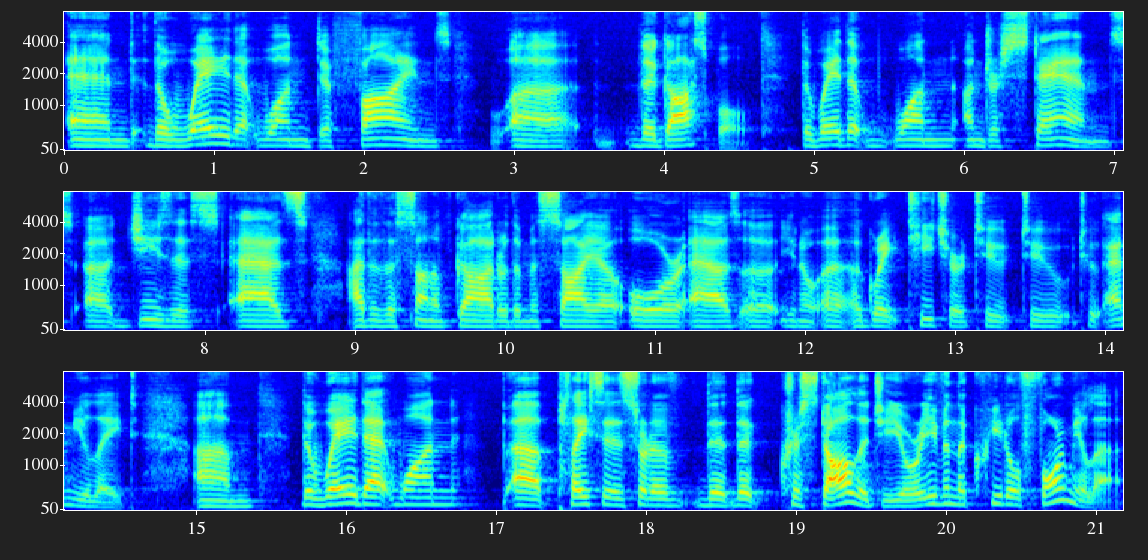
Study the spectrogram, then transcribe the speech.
And the way that one defines uh, the gospel, the way that one understands uh, Jesus as either the Son of God or the Messiah or as a, you know, a, a great teacher to, to, to emulate, um, the way that one uh, places sort of the, the Christology or even the creedal formula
